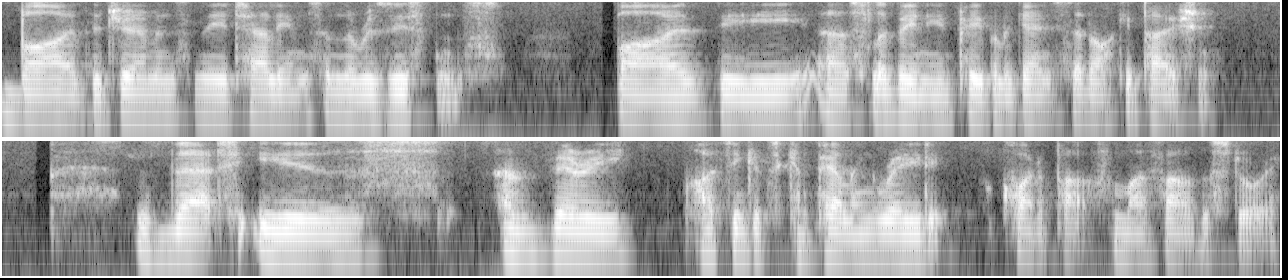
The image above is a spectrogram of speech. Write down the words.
by the Germans and the Italians and the resistance by the uh, Slovenian people against that occupation. That is a very, I think it's a compelling read, quite apart from my father's story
